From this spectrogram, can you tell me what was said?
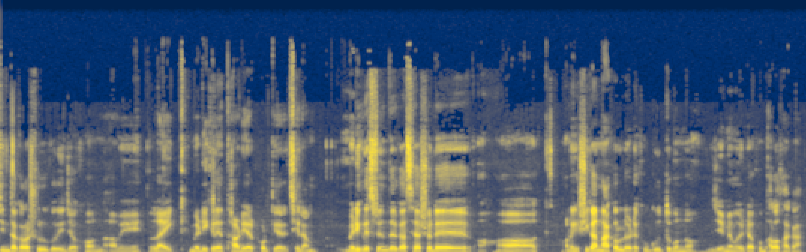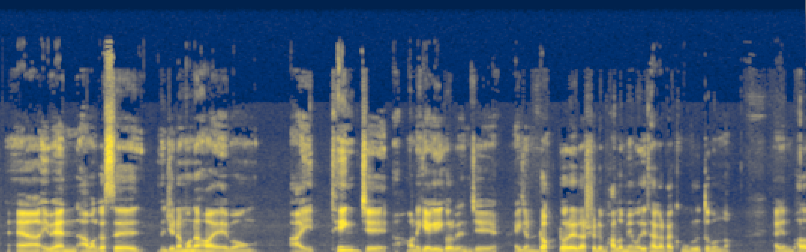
চিন্তা করা শুরু করি যখন আমি লাইক মেডিকেলের থার্ড ইয়ার ফোর্থ ইয়ারে ছিলাম। মেডিকেল স্টুডেন্টদের কাছে আসলে অনেকে স্বীকার না করলেও এটা খুব গুরুত্বপূর্ণ যে মেমোরিটা খুব ভালো থাকা। ইভেন আমার কাছে যেটা মনে হয় এবং আই থিঙ্ক যে অনেকে এগ্রি করবেন যে একজন ডক্টরের আসলে ভালো মেমোরি থাকাটা খুব গুরুত্বপূর্ণ। একজন ভালো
